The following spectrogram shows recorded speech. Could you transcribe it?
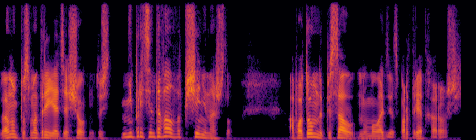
а ну посмотри, я тебя щелкну. То есть не претендовал вообще ни на что. А потом написал, ну молодец, портрет хороший.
